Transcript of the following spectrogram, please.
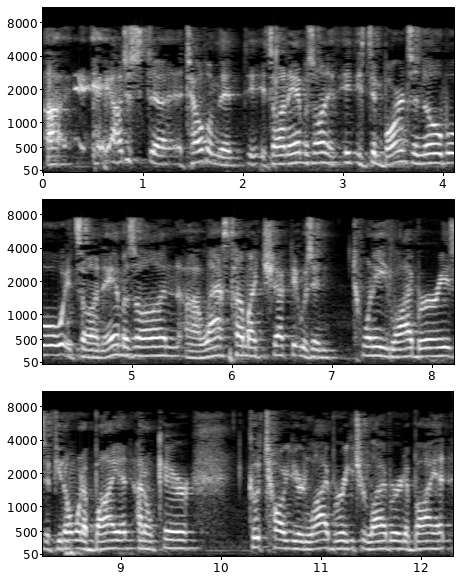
Uh, I'll just uh, tell them that it's on Amazon. It, it's in Barnes and Noble. It's on Amazon. Uh, last time I checked, it was in 20 libraries. If you don't want to buy it, I don't care. go to your library, get your library to buy it.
